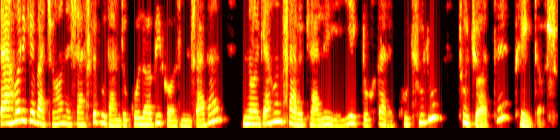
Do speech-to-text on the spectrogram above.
در حالی که بچه ها نشسته بودند و گلابی گاز می‌زدند ناگهان سر و کله یک دختر کوچولو تو جاده پیدا شد.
